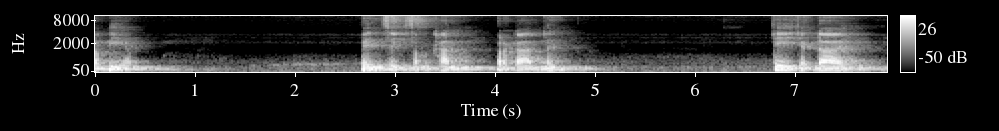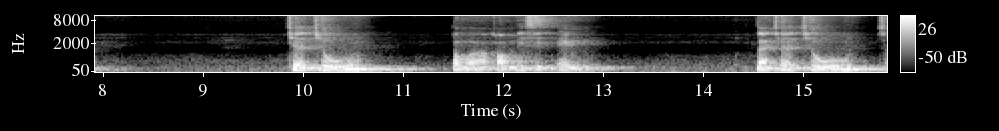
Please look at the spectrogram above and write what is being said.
ระเบียบ เป็นสิ่งสำคัญประการหนึ่ง ที่จะได้ เชิดชูตัวของนิสิตเอง และเชิดชูส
